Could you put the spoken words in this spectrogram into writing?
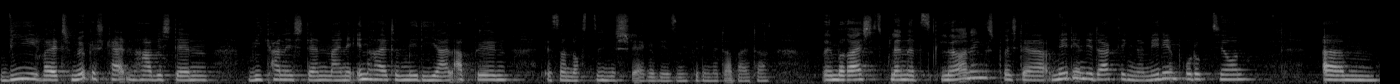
wie, welche Möglichkeiten habe ich denn, wie kann ich denn meine Inhalte medial abbilden, ist dann noch ziemlich schwer gewesen für die Mitarbeiter. Im Bereich des Blended Learning, sprich der Mediendidaktik, der Medienproduktion, ähm,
